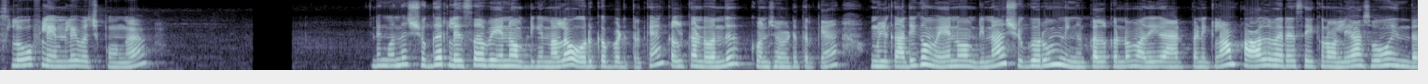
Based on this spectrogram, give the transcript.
ஸ்லோ ஃப்ளேம்லேயே வச்சுக்கோங்க. எனக்கு வந்து சுகர் லெஸ்ஸாக வேணும் அப்படிங்கிறனால ஒரு கப் எடுத்திருக்கேன் கல்கண்டு வந்து கொஞ்சம் எடுத்திருக்கேன். உங்களுக்கு அதிகம் வேணும் அப்படின்னா சுகரும் நீங்கள் கல்கண்டும் அதிகம் ஆட் பண்ணிக்கலாம். பால் வேறு சேர்க்குறோம் இல்லையா? ஸோ இந்த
